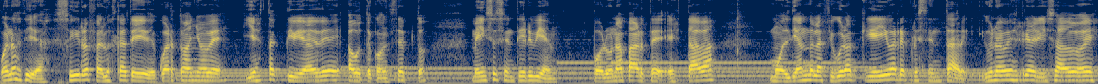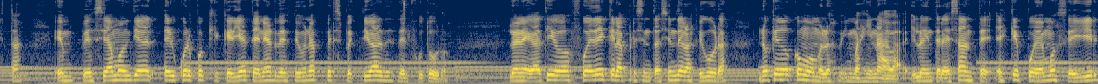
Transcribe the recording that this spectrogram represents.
Buenos días, soy Rafael Oscatey de cuarto año B y esta actividad de autoconcepto me hizo sentir bien. Por una parte estaba moldeando la figura que iba a representar y una vez realizado esta, empecé a moldear el cuerpo que quería tener desde una perspectiva desde el futuro. Lo negativo fue de que la presentación de la figura no quedó como me lo imaginaba y lo interesante es que podemos seguir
